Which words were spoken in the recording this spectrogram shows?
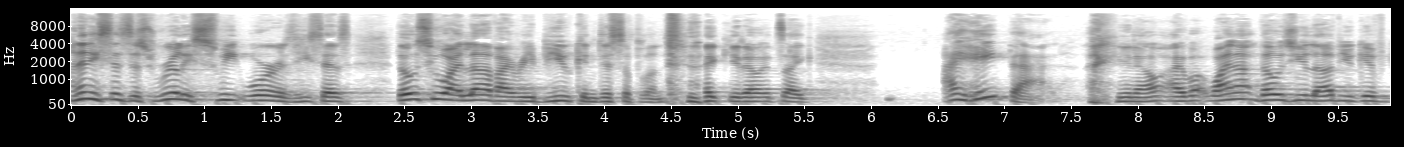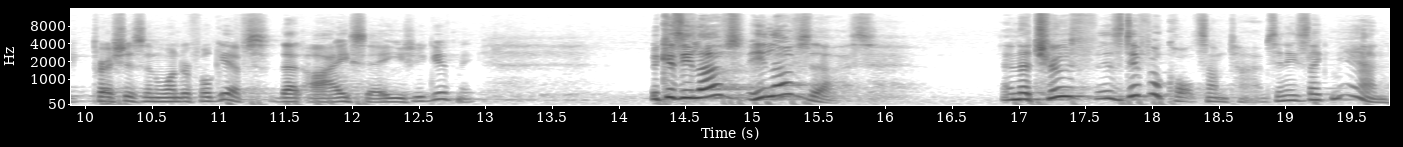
And then he says this really sweet words. He says, Those who I love, I rebuke and discipline. like, you know, it's like, I hate that. You know, I, why not those you love, you give precious and wonderful gifts that I say you should give me? Because he loves, he loves us. And the truth is difficult sometimes. And he's like, man,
